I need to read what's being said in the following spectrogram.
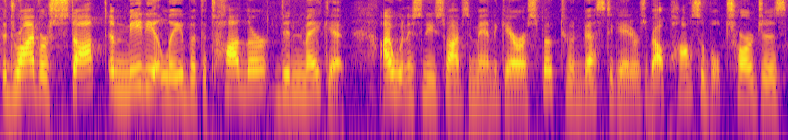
The driver stopped immediately, but the toddler didn't make it. Eyewitness News 5's Amanda Guerra spoke to investigators about possible charges.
